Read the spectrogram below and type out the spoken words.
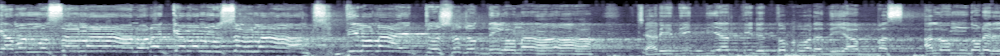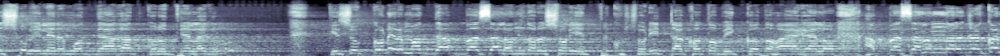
কেমন মুসলমান, ওরা কেমন মুসলমান? দিল না, একটু সুযোগ দিল না। চারিদিক দিয়া তীর তলোয়ার দিয়ে আব্বাস আলন্দরের শরীরের মধ্যে আঘাত করতে লাগল। কিছুক্ষণের মধ্যে আব্বাস আলন্দর শরীর শরীরটা ক্ষত বিক্ষত হয়ে গেল। আব্বাস আলন্দর যখন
